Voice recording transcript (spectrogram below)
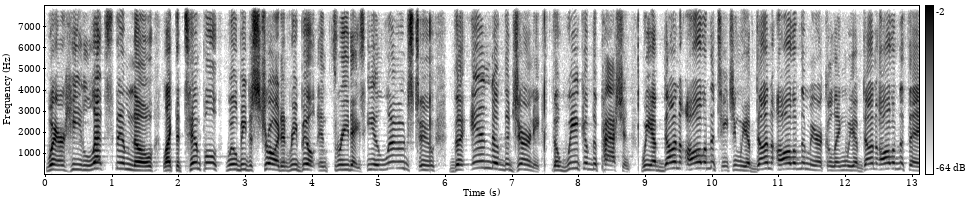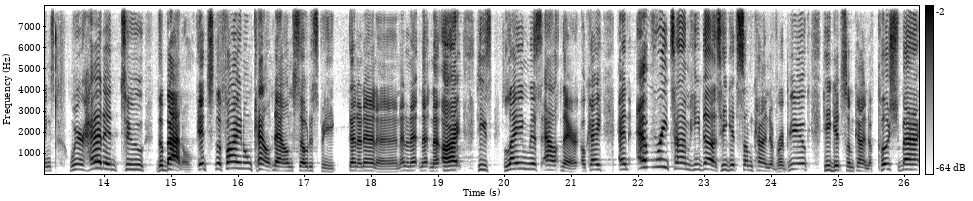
where he lets them know, like the temple will be destroyed and rebuilt in three days. He alludes to the end of the journey, the week of the passion. We have done all of the teaching, we have done all of the miracling, we have done all of the things. We're headed to the battle. It's the final countdown, so to speak. All right, he's laying this out there, okay? And every time he does, he gets some kind of rebuke, he gets some kind of pushback,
